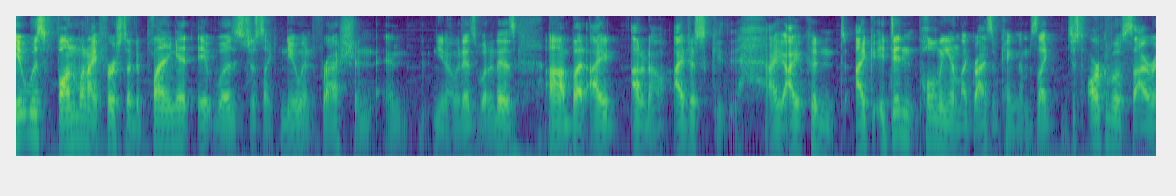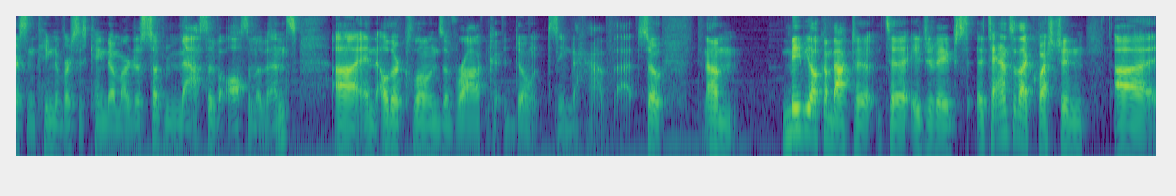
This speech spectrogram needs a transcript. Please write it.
it was fun when I first started playing it. It was just like new and fresh and and you know it is what it is. Um, but I I don't know. I just I, I couldn't I it didn't pull me in like Rise of Kingdoms. Like just Ark of Osiris and Kingdom versus Kingdom are just such massive awesome events uh, and other clones of RoK don't seem to have that. So um maybe I'll come back to, to Age of Apes. Uh, to answer that question uh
